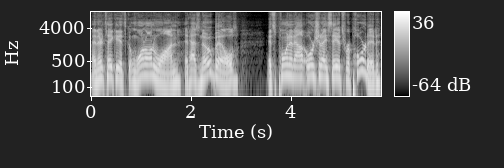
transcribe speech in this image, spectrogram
And they're taking it's one on one. It has no build. It's pointed out, or should I say, it's reported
